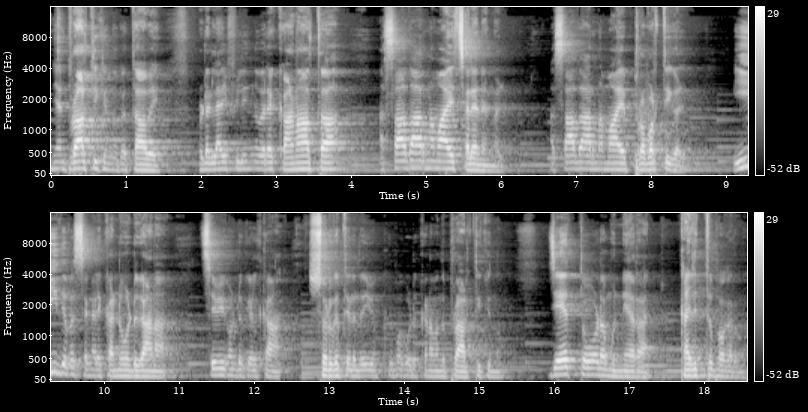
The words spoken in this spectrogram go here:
ഞാൻ പ്രാർത്ഥിക്കുന്നു കർത്താവെ ഇവിടെ ലൈഫിൽ ഇന്ന് വരെ കാണാത്ത അസാധാരണമായ ചലനങ്ങൾ അസാധാരണമായ പ്രവർത്തികൾ ഈ ദിവസങ്ങളിൽ കണ്ടുകൊണ്ട് കാണാൻ ചെവി കൊണ്ട് കേൾക്കാൻ സ്വർഗത്തിലെ ദൈവം കൃപ കൊടുക്കണമെന്ന് പ്രാർത്ഥിക്കുന്നു. ജയത്തോടെ മുന്നേറാൻ കരുത്ത് പകർന്ന്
